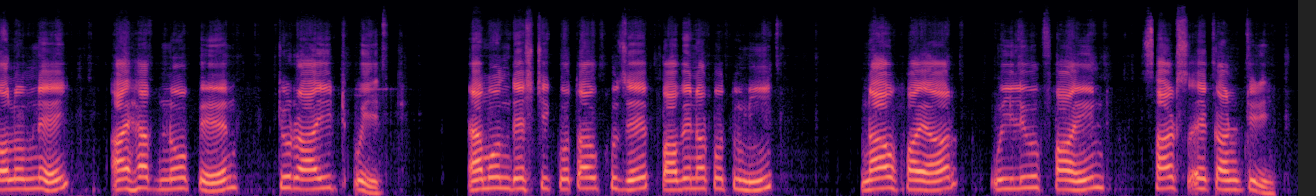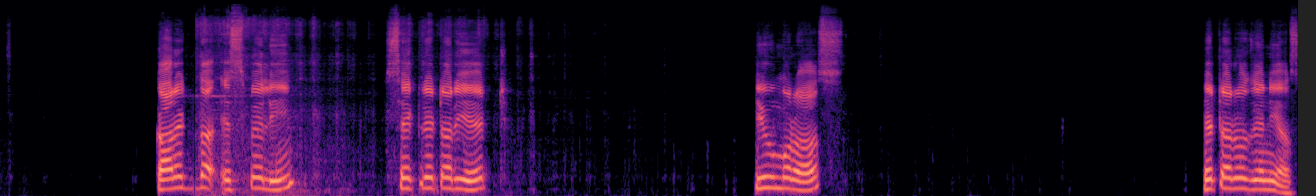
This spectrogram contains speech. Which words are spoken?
কলম নেই I have no pen to write with এমন দেশটি কোথাও খুঁজে পাবে না কো তুমি। Nowhere will you find search a country correct the spelling secretariat humorous heterogeneous.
